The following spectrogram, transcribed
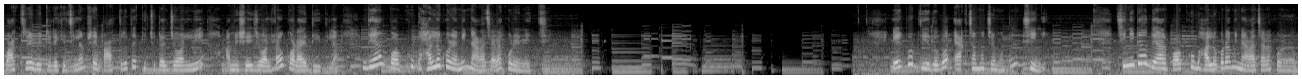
পাত্রে বেটে রেখেছিলাম সেই পাত্রতে কিছুটা জল নিয়ে আমি সেই জলটাও কড়ায় দিয়ে দিলাম। দেওয়ার পর খুব ভালো করে আমি নাড়াচাড়া করে নিচ্ছি। এরপর দিয়ে দেবো এক চামচের মতন চিনি। চিনিটাও দেওয়ার পর খুব ভালো করে আমি নাড়াচাড়া করে নেব।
